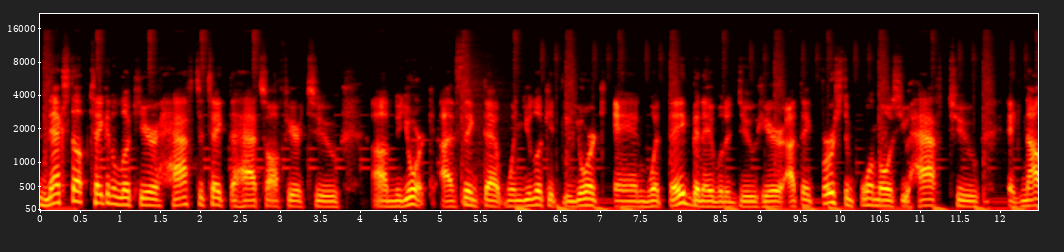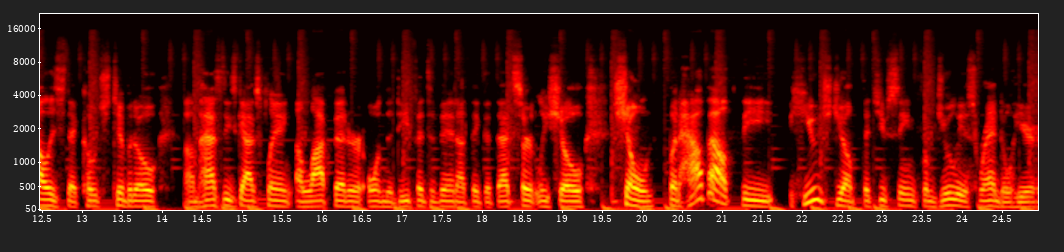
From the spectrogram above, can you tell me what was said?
next up, taking a look here, have to take the hats off here to um, New York. I think that when you look at New York and what they've been able to do here, I think first and foremost, you have to acknowledge that Coach Thibodeau um, has these guys playing a lot better on the defensive end. I think that that's certainly show shown. But how about the huge jump that you've seen from Julius Randle here?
